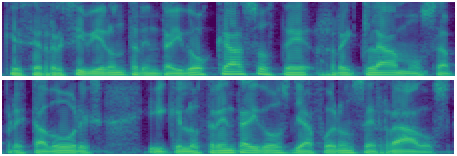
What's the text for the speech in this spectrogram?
que se recibieron 32 casos de reclamos a prestadores y que los 32 ya fueron cerrados,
